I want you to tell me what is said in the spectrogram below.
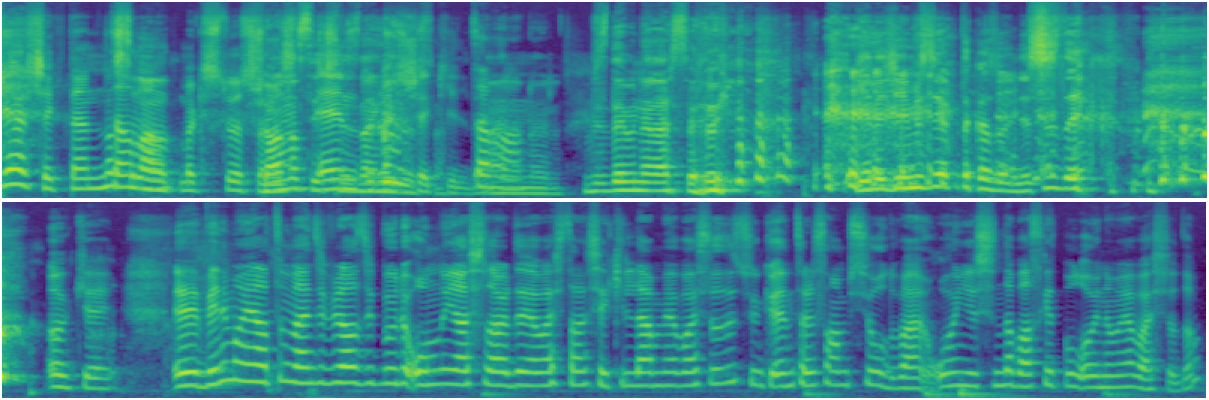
Gerçekten nasıl Tamam. anlatmak Şu an istiyorsanız nasıl en içinizden dürüst geliyorsa. şekilde. Tamam. Aynen öyle. Biz demin neler söyledik. Geleceğimizi yaktık az önce. Siz de yakın. Okey. Ee, benim hayatım bence birazcık böyle onlu yaşlarda yavaştan şekillenmeye başladı. Çünkü enteresan bir şey oldu. Ben 10 yaşında basketbol oynamaya başladım.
